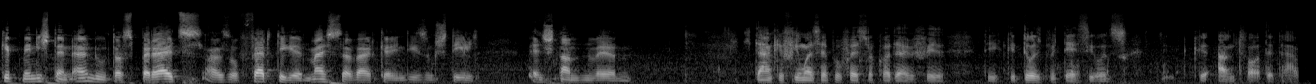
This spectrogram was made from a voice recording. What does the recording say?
gibt mir nicht den Eindruck, dass bereits also fertige Meisterwerke in diesem Stil entstanden wären. Ich danke vielmals, Herr Professor Kodai, für die Geduld, mit der Sie uns geantwortet haben.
